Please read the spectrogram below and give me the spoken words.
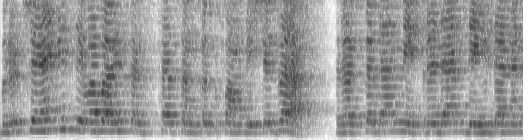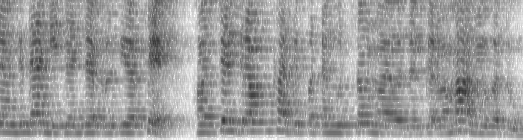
ભરૂચ શહેરની સેવાભાવી સંસ્થા સંકલ્પ ફાઉન્ડેશન દ્વારા રક્તદાન, નેત્રદાન, દેહદાન અને અંગદાનની જનજાગૃતિ અર્થે હોસ્ટેલ ગ્રાઉન્ડ ખાતે પતંગ ઉત્સવનું આયોજન કરવામાં આવ્યું હતું.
